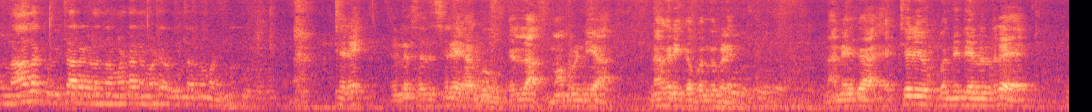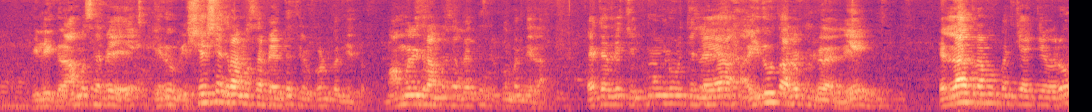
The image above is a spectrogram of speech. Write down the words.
ಒಂದು ನಾಲ್ಕು ವಿಚಾರಗಳನ್ನ ಮಂಡನೆ ಮಾಡಿ ಅವ್ರು ವಿಚಾರಣೆ ಮಾಡಿದ್ರು ಸರಿ ಎಲ್ಲ ಸದಸ್ಯರೇ ಹಾಗೂ ಎಲ್ಲ ಮಾಗುಂಡಿಯ ನಾಗರಿಕ ಬಂಧುಗಳೇ. ನಾನೀಗ ಆ್ಯಕ್ಚುಲಿ ಇವತ್ತು ಬಂದಿದ್ದೇನೆಂದರೆ, ಇಲ್ಲಿ ಗ್ರಾಮ ಸಭೆ, ಇದು ವಿಶೇಷ ಗ್ರಾಮ ಸಭೆ ಅಂತ ತಿಳ್ಕೊಂಡು ಬಂದಿದ್ದು. ಮಾಮೂಲಿ ಗ್ರಾಮ ಸಭೆ ಅಂತ ತಿಳ್ಕೊಂಡು ಬಂದಿಲ್ಲ. ಯಾಕಂದರೆ ಚಿಕ್ಕಮಗಳೂರು ಜಿಲ್ಲೆಯ ಐದು ತಾಲೂಕುಗಳಲ್ಲಿ ಎಲ್ಲ ಗ್ರಾಮ ಪಂಚಾಯಿತಿಯವರು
